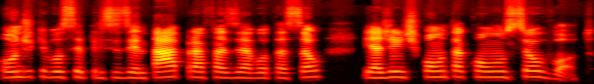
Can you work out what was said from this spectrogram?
onde que você precisa entrar para fazer a votação e a gente conta com o seu voto.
